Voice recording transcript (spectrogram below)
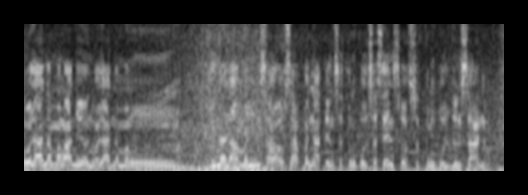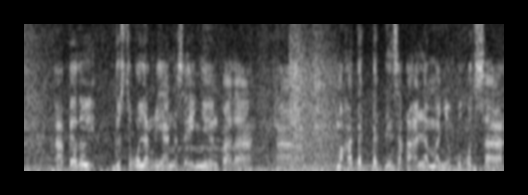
Wala namang ano yun, wala namang kinalaman yun sa usapan natin sa tungkol sa sensor, sa tungkol dun sa ano. Ah, pero gusto ko lang i-ano sa inyo yun para ah, makadagdag din sa kaalaman nyo bukod sa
